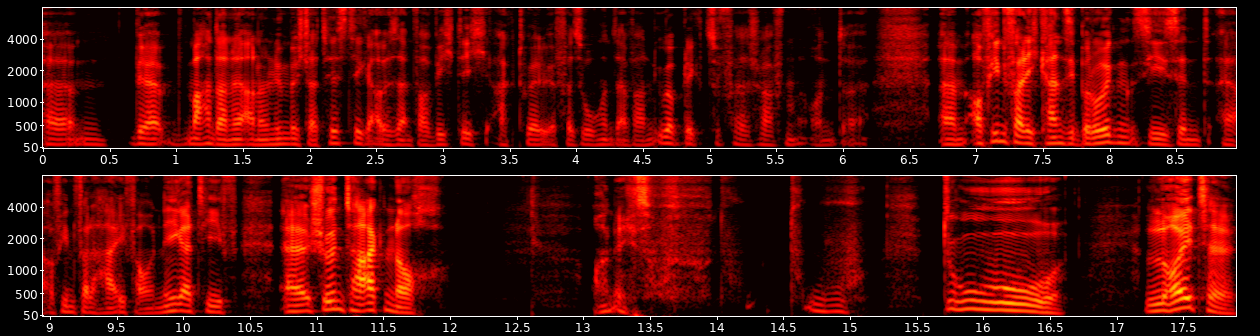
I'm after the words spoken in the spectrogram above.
ähm, wir machen da eine anonyme Statistik, aber es ist einfach wichtig. Aktuell, wir versuchen uns einfach einen Überblick zu verschaffen. Und äh, ähm, auf jeden Fall, ich kann Sie beruhigen, Sie sind äh, auf jeden Fall HIV-negativ. Äh, schönen Tag noch. Und ich so, du, du, Leute,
